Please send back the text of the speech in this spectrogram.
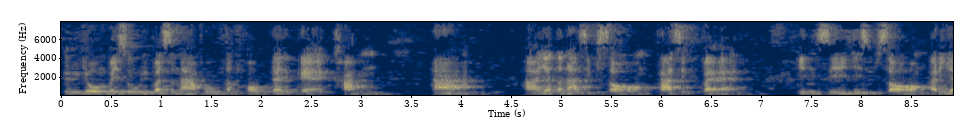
คือโยงไปสู่วิปัสสนาภูมิทั้งหกได้แก่ขันห้าอายตนะสิบสองธาตุสิบแปด อินทรีย์ยี่สิบสอริย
